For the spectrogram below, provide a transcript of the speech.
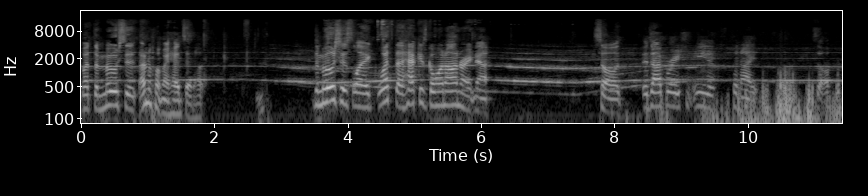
but the moose is. I'm gonna put my headset up. The moose is like, what the heck is going on right now? So, it's Operation Edith tonight. So,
